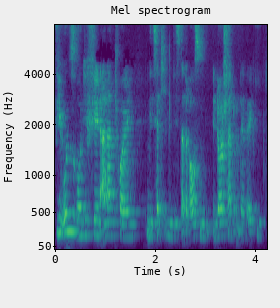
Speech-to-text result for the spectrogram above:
wie unsere und die vielen anderen tollen Initiativen, die es da draußen in Deutschland und der Welt gibt.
